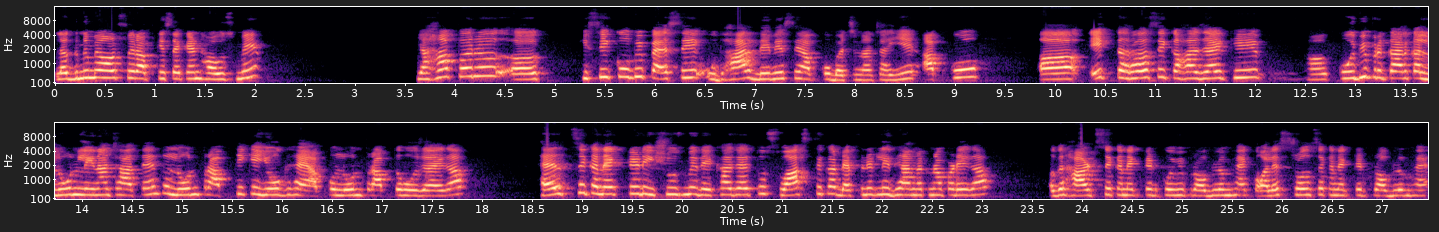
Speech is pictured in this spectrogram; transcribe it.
लग्न में और फिर आपके सेकेंड हाउस में यहाँ पर आ, किसी को भी पैसे उधार देने से आपको बचना चाहिए। आपको आ, एक तरह से कहा जाए कि आ, कोई भी प्रकार का लोन लेना चाहते हैं तो लोन प्राप्ति के योग है। आपको लोन प्राप्त हो जाएगा। हेल्थ से कनेक्टेड इश्यूज़ में देखा जाए तो स्वास्थ्य का डेफिनेटली ध्यान रखना पड़ेगा। अगर हार्ट से कनेक्टेड कोई भी प्रॉब्लम है कोलेस्ट्रॉल से कनेक्टेड प्रॉब्लम है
